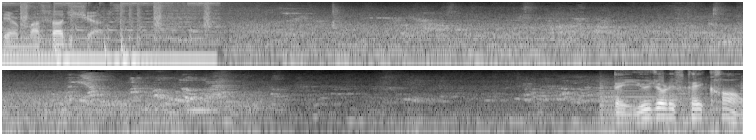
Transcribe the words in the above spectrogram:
their massage shops. They usually stay calm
